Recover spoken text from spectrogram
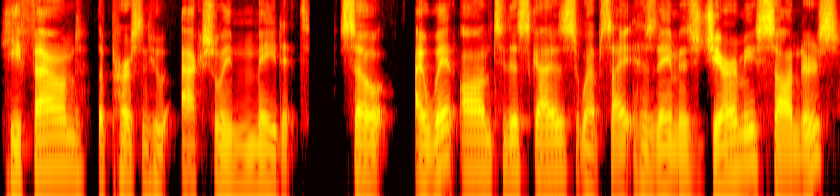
He found the person who actually made it. So I went on to this guy's website. His name is Jeremy Saunders.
